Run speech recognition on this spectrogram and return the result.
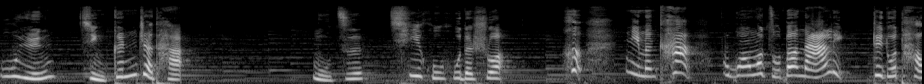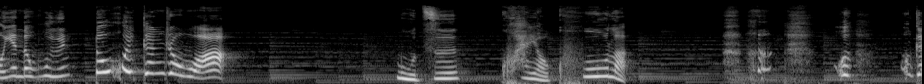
乌云紧跟着他。木兹气呼呼地说：“哼，你们看，不管我走到哪里，这朵讨厌的乌云都会跟着我。”木兹快要哭了。哼，我我该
